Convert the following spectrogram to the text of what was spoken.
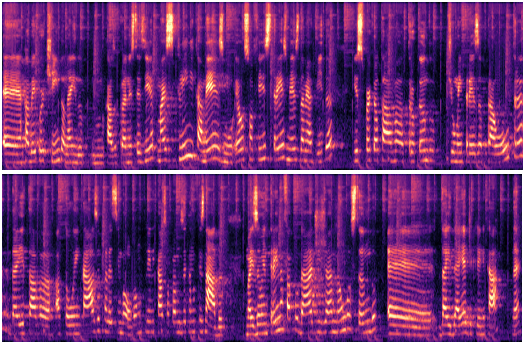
é, acabei curtindo, né, indo, no caso, para anestesia, mas clínica mesmo, eu só fiz três meses da minha vida, isso porque eu estava trocando de uma empresa para outra, daí estava à toa em casa e falei assim, bom, vamos clinicar só para não dizer que eu não fiz nada. Mas eu entrei na faculdade já não gostando é, da ideia de clinicar, né?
